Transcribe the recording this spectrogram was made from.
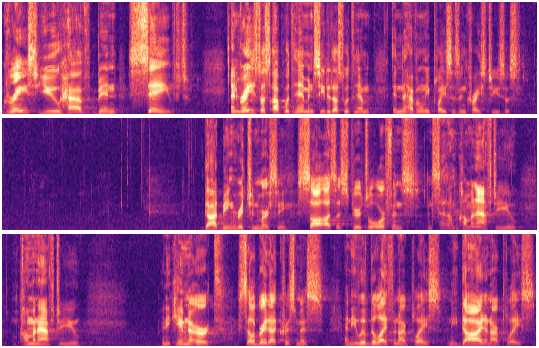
grace you have been saved, and raised us up with him and seated us with him in the heavenly places in Christ Jesus. God, being rich in mercy, saw us as spiritual orphans and said, I'm coming after you. I'm coming after you. And he came to earth, We celebrated at Christmas, and he lived a life in our place, and he died in our place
